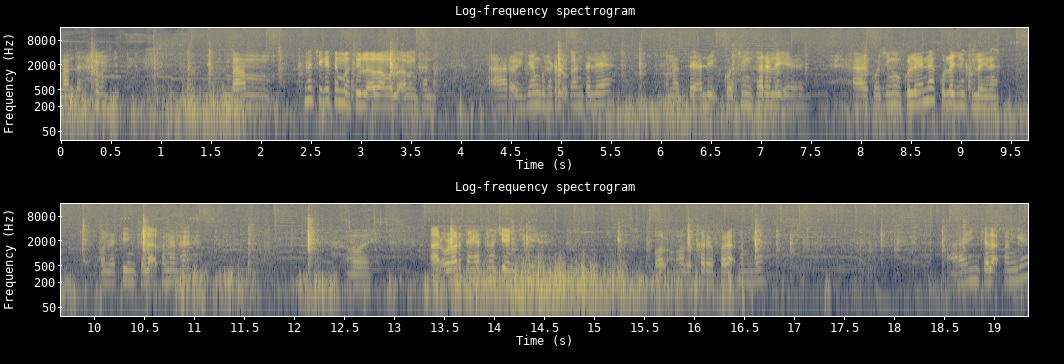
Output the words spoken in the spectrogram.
ᱵᱟᱢ ᱛᱟᱦᱮᱸ ᱵᱟᱢ ᱢᱟᱱᱮ ᱪᱤᱠᱟᱹᱛᱮᱢ ᱟᱹᱥᱩᱞᱚᱜᱼᱟ ᱵᱟᱢ ᱚᱞᱚᱜᱼᱟ ᱢᱮᱱᱠᱷᱟᱱ ar exam ko satruk kan talia onate alik coaching khare le ar coaching ko kulaina college ko kulaina onate in chalak kana na hoy ar olar tahe tho chem chike or ama dokar para kan ge ar in chalak kan ge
